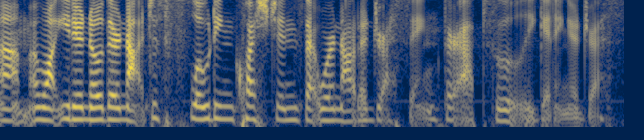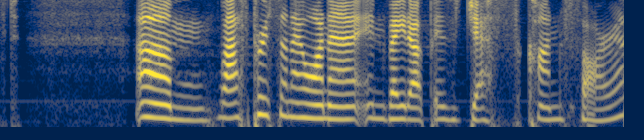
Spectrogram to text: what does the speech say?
Um, I want you to know they're not just floating questions that we're not addressing, they're absolutely getting addressed. Um, last person I want to invite up is Jeff Confara.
